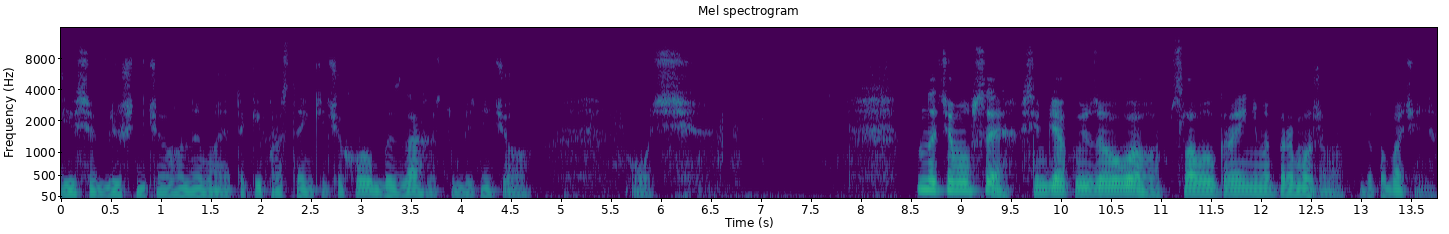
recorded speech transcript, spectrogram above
І все, більш нічого немає. Такий простенький чохол, без захисту, без нічого. Ось. Ну, На цьому все. Всім дякую за увагу. Слава Україні! Ми переможемо. До побачення.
